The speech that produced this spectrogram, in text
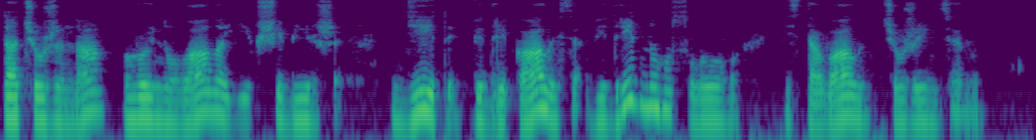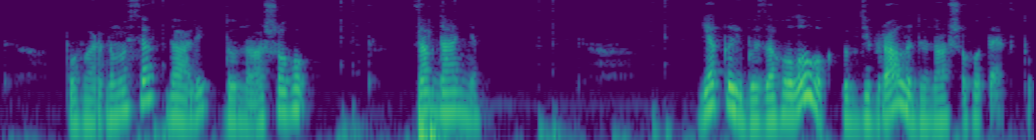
Та чужина руйнувала їх ще більше. Діти відрікалися від рідного слова і ставали чужинцями. Повернемося далі до нашого завдання. Який би заголовок ви б дібрали до нашого тексту?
